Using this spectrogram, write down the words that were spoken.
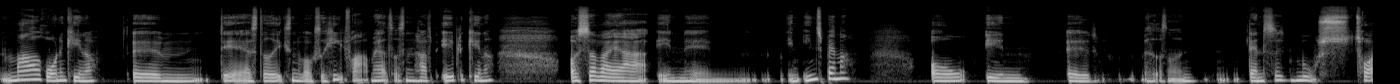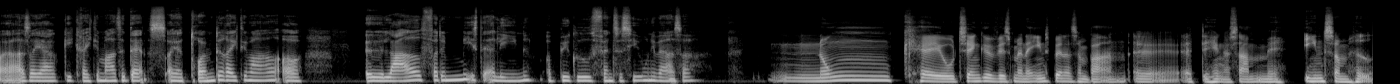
meget runde kinder. Øh, det er jeg stadig ikke sådan vokset helt fra, men jeg har altid sådan haft æblekinder. Og så var jeg en, øh, en enspænder og en, øh, hvad hedder sådan noget, en dansemus, tror jeg. Altså, jeg gik rigtig meget til dans, og jeg drømte rigtig meget, og øh, legede for det meste alene, og byggede fantasiuniverser. Nogen kan jo tænke, hvis man er enspænder som barn, øh, at det hænger sammen med ensomhed.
